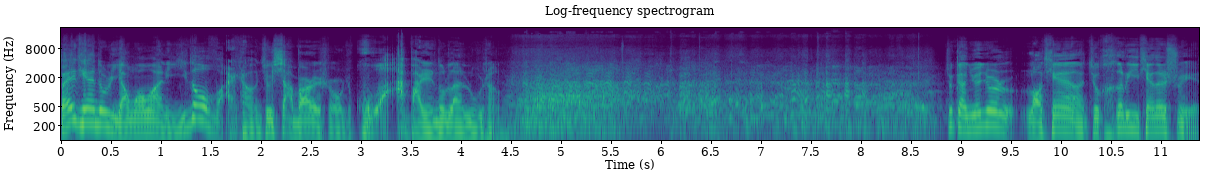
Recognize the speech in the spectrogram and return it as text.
白天都是阳光万里，一到晚上就下班的时候，就咵把人都拦路上了，就感觉就是老天啊，就喝了一天的水，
